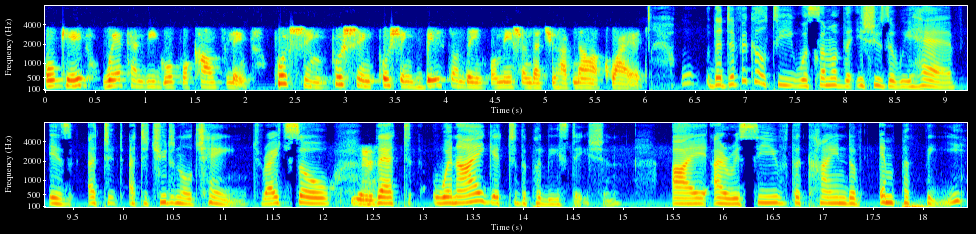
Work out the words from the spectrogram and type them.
Okay, where can we go for counseling? Pushing, pushing, pushing based on the information that you have now acquired. The difficulty with some of the issues that we have is attitudinal change, right? So yes. that when I get to the police station, I I receive the kind of empathy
